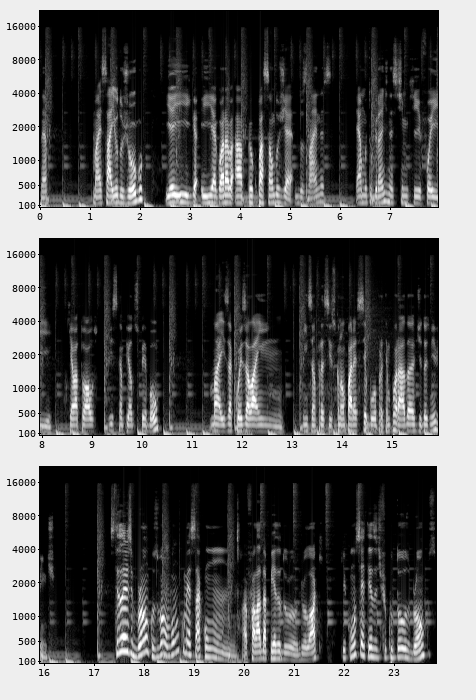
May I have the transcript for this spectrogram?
né? Mas saiu do jogo. E aí e agora a preocupação do dos Niners é muito grande nesse time que foi que é o atual vice-campeão do Super Bowl. Mas a coisa lá em, em São Francisco não parece ser boa para a temporada de 2020. Steelers e Broncos, bom, vamos começar com a falar da perda do Drew Locke, que com certeza dificultou os Broncos,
